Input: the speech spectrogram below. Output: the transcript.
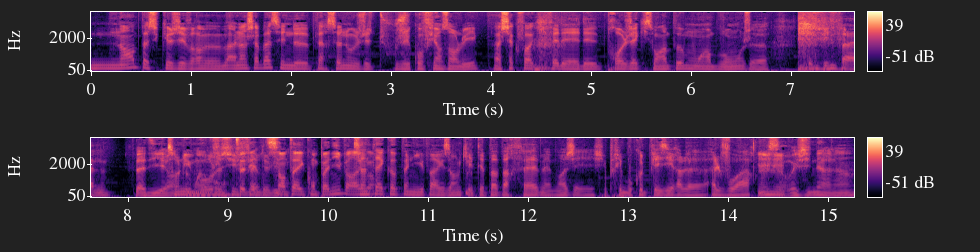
Non, parce que j'ai vraiment. Alain Chabat, c'est une de personnes où j'ai confiance en lui. À chaque fois qu'il fait des, des projets qui sont un peu moins bons, je, je suis fan. C'est-à-dire Son un peu moins humour, je bon. suis fan C'est-à-dire de lui. Santa et compagnie, par Santa et exemple compagnie, par exemple, qui était pas parfait, mais moi j'ai j'ai pris beaucoup de plaisir à le, à le voir. C'est Mhm. original, hein.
